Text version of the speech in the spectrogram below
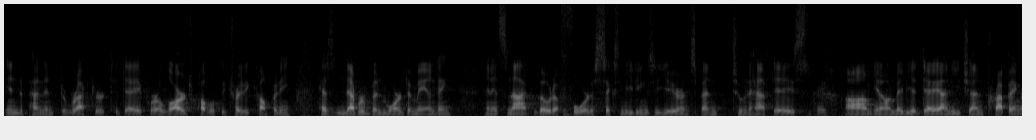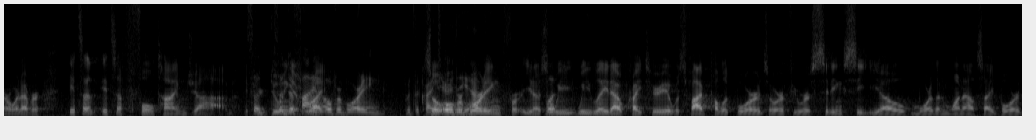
independent director today for a large publicly traded company has never been more demanding. And it's not go to four to six meetings a year and spend two and a half days, um, you know, and maybe a day on each end prepping or whatever. It's a, it's a full-time job if So- you're doing So it define right. overboarding with the So criteria you have. overboarding for, you know, so What- we, we laid out criteria, it was five public boards, or if you were a sitting CEO, more than one outside board.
